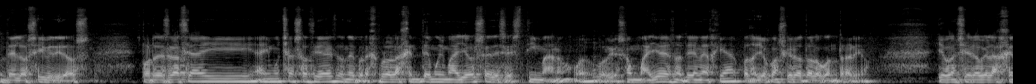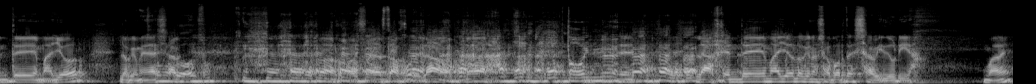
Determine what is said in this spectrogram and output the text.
de los híbridos. Por desgracia hay, hay, muchas sociedades donde, por ejemplo, la gente muy mayor se desestima, ¿no? Porque son mayores, no tienen energía, cuando yo considero todo lo contrario. Yo considero que la gente mayor lo que me da es... algo... no, ya está jubilado. la gente mayor lo que nos aporta es sabiduría, ¿vale?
